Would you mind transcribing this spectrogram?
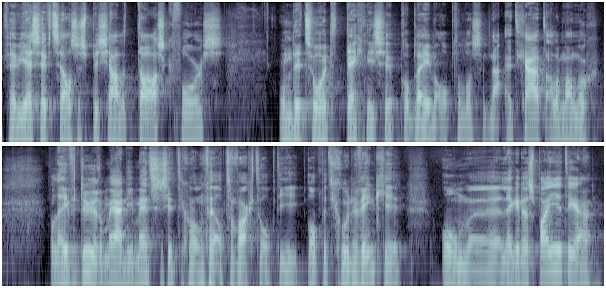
VWS heeft zelfs een speciale taskforce om dit soort technische problemen op te lossen. Nou, het gaat allemaal nog wel even duren. Maar ja, die mensen zitten gewoon wel te wachten op, die, op het groene vinkje om uh, lekker naar Spanje te gaan.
